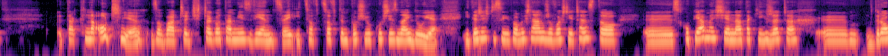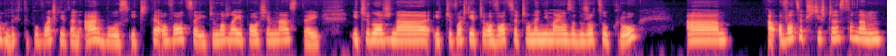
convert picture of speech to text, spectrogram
tak naocznie zobaczyć, czego tam jest więcej i co, co w tym posiłku się znajduje. I też jeszcze sobie pomyślałam, że właśnie często skupiamy się na takich rzeczach y, drobnych, typu właśnie ten arbuz i czy te owoce, i czy można je po 18, i czy można, i czy właśnie czy owoce, czy one nie mają za dużo cukru, a, a owoce przecież często nam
